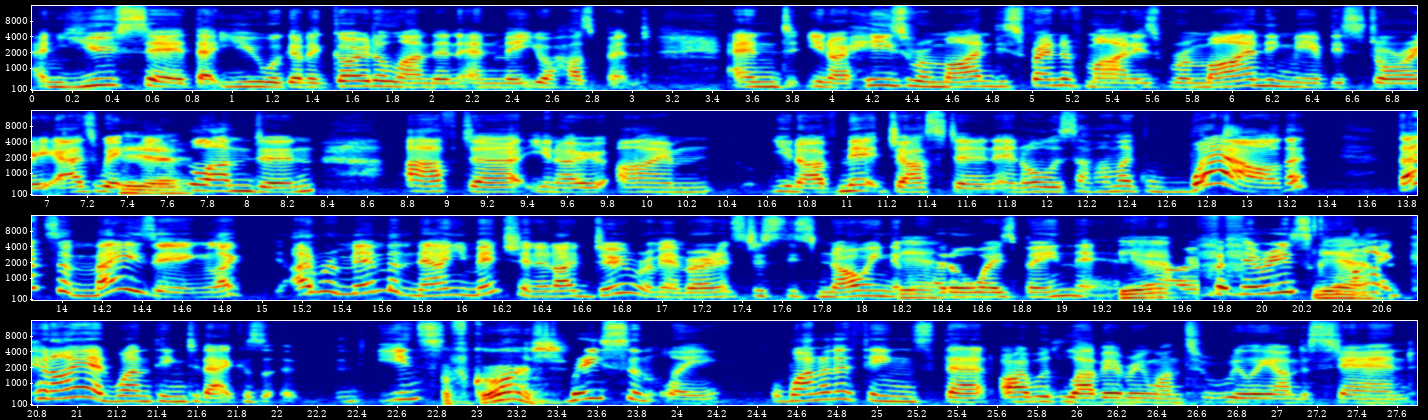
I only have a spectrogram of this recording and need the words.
and you said that you were going to go to London and meet your husband. And, you know, he's remind this friend of mine is reminding me of this story as we're yeah. in London after, you know, I'm, you know, I've met Justin and all this stuff. I'm like, wow, that that's amazing. Like I remember now you mention it, I do remember, and it's just this knowing that yeah. had always been there. Yeah. Know? But there is. Can, yeah. I, can I add one thing to that? Because uh, of course, recently, one of the things that I would love everyone to really understand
